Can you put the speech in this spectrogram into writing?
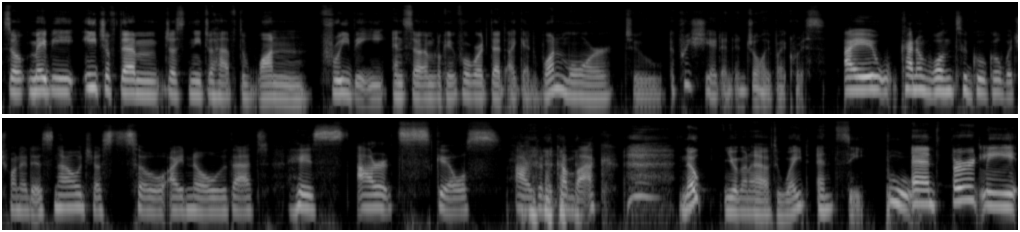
So maybe each of them just need to have the one freebie. And so I'm looking forward that I get one more to appreciate and enjoy by Chris. I kind of want to Google which one it is now, just so I know that his art skills are going to come back. Nope, you're gonna have to wait and see. Boo. And thirdly,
